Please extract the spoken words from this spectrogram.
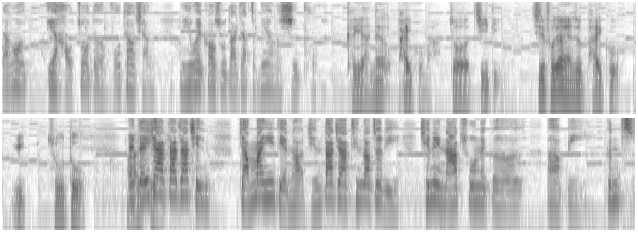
然后也好做的佛跳墙，你会告诉大家怎么样的食谱呢？可以啊。那个排骨嘛，做基底，其实佛跳墙就是排骨、鱼、猪肚。哎，啊等一下，大家请讲慢一点哈，请大家听到这里，请你拿出那个呃笔跟纸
